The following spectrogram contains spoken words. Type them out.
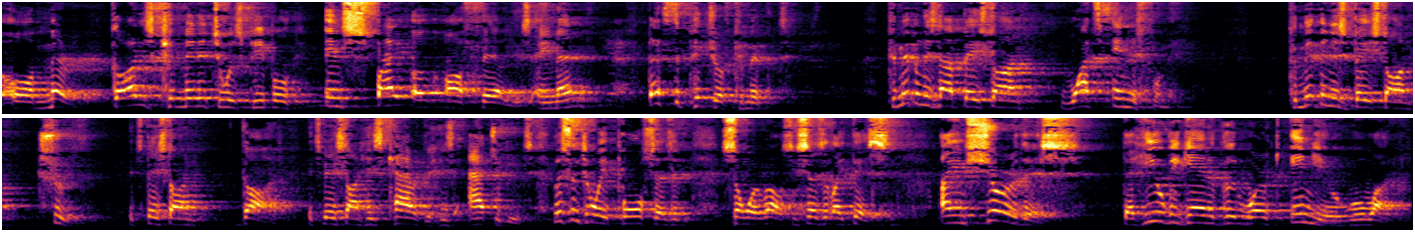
or merit. God is committed to his people in spite of our failures. Amen? That's the picture of commitment. Commitment is not based on what's in it for me. Commitment is based on truth. It's based on God. It's based on His character, His attributes. Listen to the way Paul says it somewhere else. He says it like this I am sure of this, that He who began a good work in you will what?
